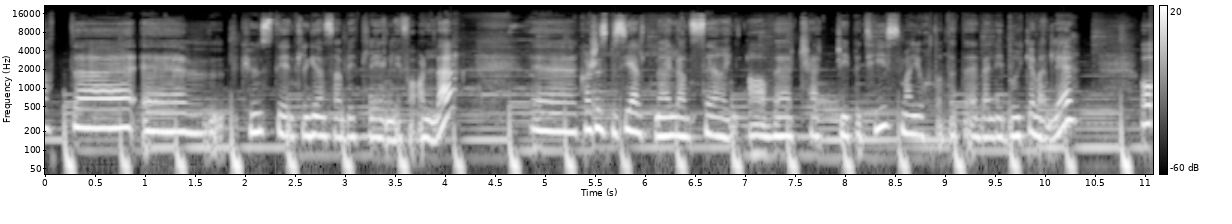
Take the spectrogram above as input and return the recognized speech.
at eh, kunstig intelligens har blitt tilgjengelig for alle. Eh, kanskje spesielt med lansering av eh, ChatGPT, som har gjort at dette er veldig brukervennlig. Og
